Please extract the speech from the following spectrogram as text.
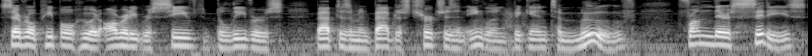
Several people who had already received believers' baptism in Baptist churches in England began to move from their cities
